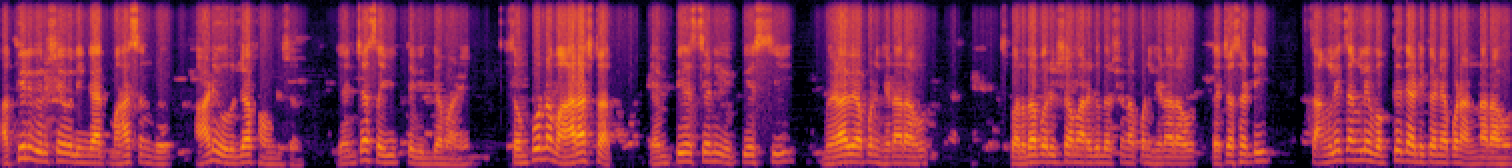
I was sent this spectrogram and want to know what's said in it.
अखिल विरशैव लिंगायत महासंघ आणि ऊर्जा फाउंडेशन यांच्या संयुक्त विद्यमाने संपूर्ण महाराष्ट्रात एमपीएससी आणि युपीएससी मेळावे आपण घेणार आहोत. स्पर्धा परीक्षा मार्गदर्शन आपण घेणार आहोत. त्याच्यासाठी चांगले चांगले वक्ते त्या ठिकाणी आपण आणणार आहोत.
